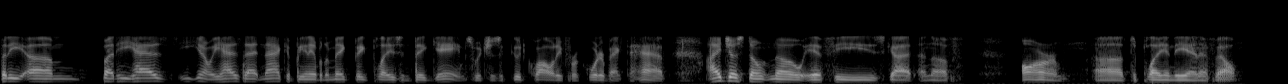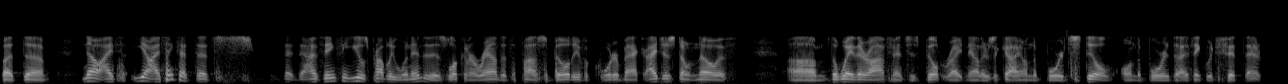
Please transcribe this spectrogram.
but he um but he has you know he has that knack of being able to make big plays in big games, which is a good quality for a quarterback to have. I just don't know if he's got enough arm uh to play in the NFL. But uh no, I th- you know I think that that's that I think the Eagles probably went into this looking around at the possibility of a quarterback. I just don't know if um, the way their offense is built right now, there's a guy on the board still on the board that I think would fit that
